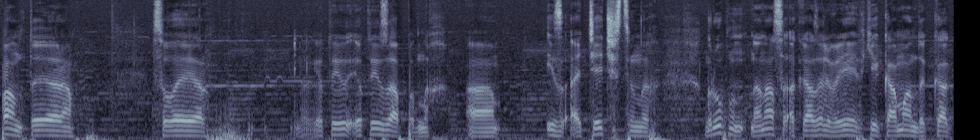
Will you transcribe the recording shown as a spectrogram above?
Пантера, Слэйр, это, это из западных. А из отечественных групп на нас оказали влияние такие команды, как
